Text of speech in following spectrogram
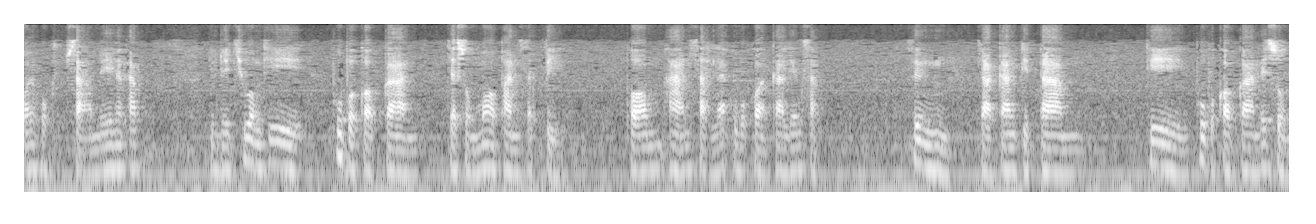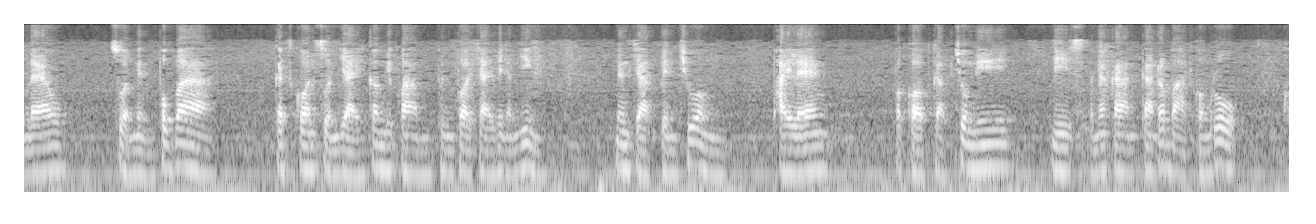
2563 นี้นะครับ อยู่ในช่วงที่ผู้ประกอบการจะส่งมอบพันธุ์สัตว์ปีกพร้อมอาหารสัตว์และอุปกรณ์การเลี้ยงสัตว์ ซึ่งจากการติดตามที่ผู้ประกอบการได้ส่งแล้ว ส่วนหนึ่งพบว่าเกษตรกรส่วนใหญ่ก็มีความพึงพอใจเป็นอย่างยิ่ง เนื่องจากเป็นช่วงภัยแล้งประกอบกับช่วงนี้มีสถานการณ์การระบาดของโรคโค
